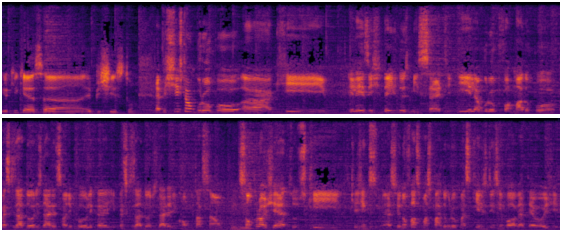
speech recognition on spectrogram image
e o que que é essa epixisto? Epixisto é um grupo ah, que ele existe desde 2007 e ele é um grupo formado por pesquisadores da área de saúde pública e pesquisadores da área de computação. São projetos que, que a gente, assim, eu não faço mais parte do grupo, mas que eles desenvolvem até hoje,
